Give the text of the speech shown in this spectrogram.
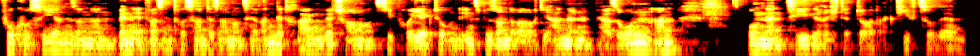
fokussieren, sondern wenn etwas Interessantes an uns herangetragen wird, schauen wir uns die Projekte und insbesondere auch die handelnden Personen an, um dann zielgerichtet dort aktiv zu werden.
